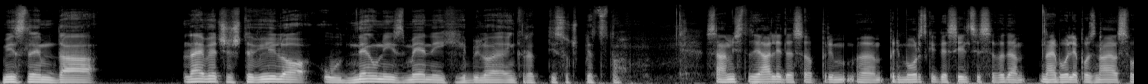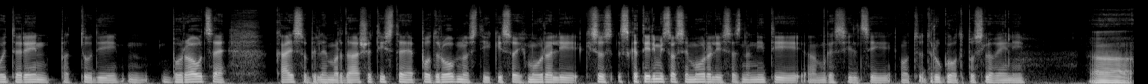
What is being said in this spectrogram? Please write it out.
mislim, da največje število v dnevni izmeni je bilo enkrat 1500. Sami ste dejali, da so prim, eh, primorski gasilci seveda najbolje poznajo svoj teren, pa tudi borovce. Kaj so bile morda še tiste podrobnosti, ki so morali, ki so, s katerimi so se morali seznaniti um, gasilci od drugod po Sloveniji? Uh,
